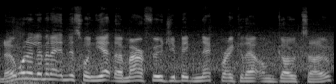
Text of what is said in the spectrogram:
No one eliminating this one yet though. Marufuji big neck breaker there on Goto.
